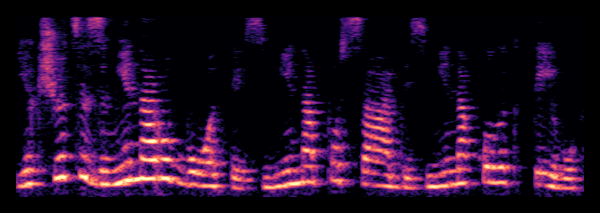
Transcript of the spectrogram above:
Якщо це зміна роботи, зміна посади, зміна колективу,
